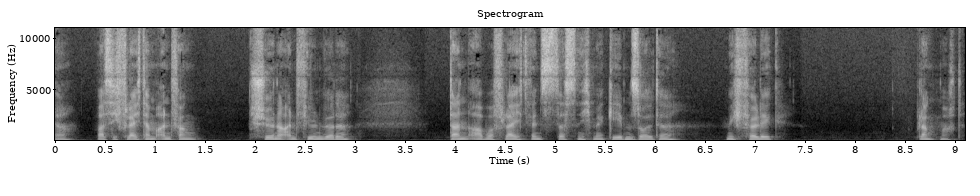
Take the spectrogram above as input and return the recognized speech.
Ja, was sich vielleicht am Anfang schöner anfühlen würde, dann aber vielleicht, wenn es das nicht mehr geben sollte, mich völlig blank macht.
